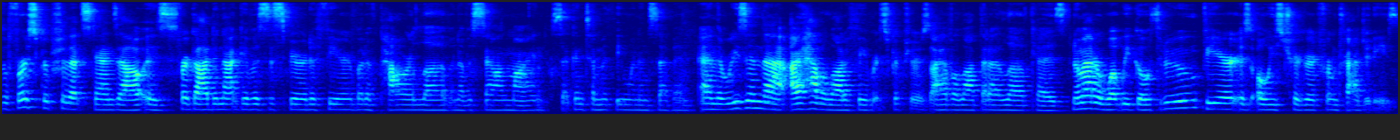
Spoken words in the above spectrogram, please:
the first scripture that stands out is For God did not give us the spirit of fear, but of power, love, and of a sound mind. 2 Timothy 1 and 7. And the reason that I have a lot of favorite scriptures, I have a lot that I love because no matter what we go through, fear is always triggered from tragedies.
